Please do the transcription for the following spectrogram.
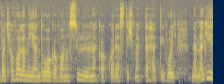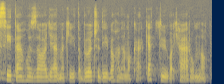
vagy ha valamilyen dolga van a szülőnek, akkor ezt is megteheti, hogy nem egész héten hozza a gyermekét a bölcsödébe, hanem akár kettő vagy három nap.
